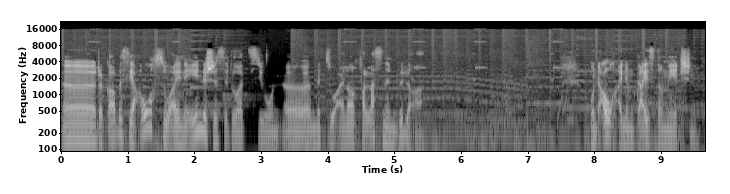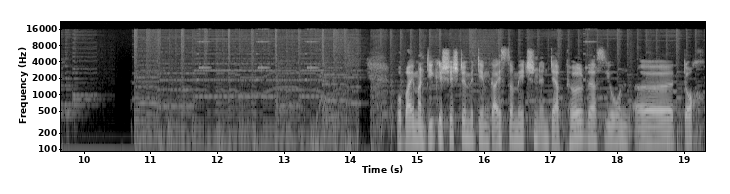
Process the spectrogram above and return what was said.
Äh, da gab es ja auch so eine ähnliche Situation äh, mit so einer verlassenen Villa. Und auch einem Geistermädchen. Wobei man die Geschichte mit dem Geistermädchen in der Pearl-Version äh, doch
